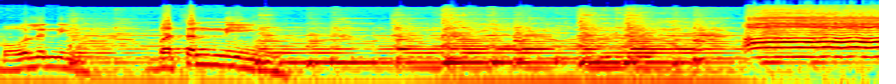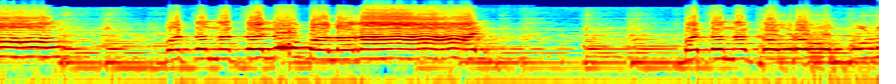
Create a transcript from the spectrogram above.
બોલની વચનની વચન ચલો બલરાજ વચન કૌરવ કુળ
